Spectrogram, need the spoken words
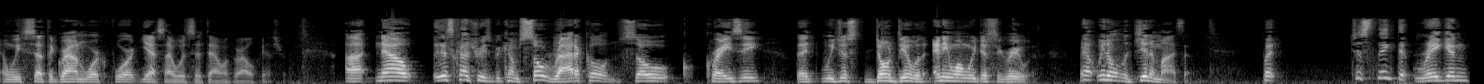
and we set the groundwork for it, yes, I would sit down with Raul Castro. Uh, now, this country has become so radical, so crazy, that we just don't deal with anyone we disagree with. we don't legitimize them. But just think that Reagan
